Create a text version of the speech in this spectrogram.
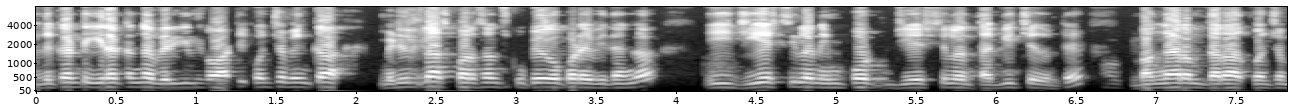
ఎందుకంటే ఈ రకంగా పెరిగింది కాబట్టి కొంచెం ఇంకా మిడిల్ క్లాస్ పర్సన్స్కు ఉపయోగపడే విధంగా ఈ జిఎస్టీలను ఇంపోర్ట్ జిఎస్టీలను తగ్గించేది ఉంటే. బంగారం ధర కొంచెం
